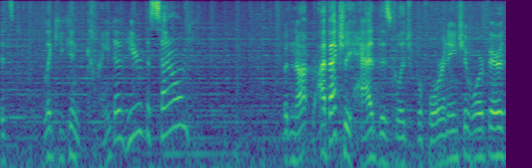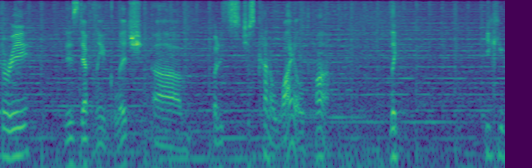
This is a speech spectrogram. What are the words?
It's like you can kind of hear the sound. but not. I've actually had this glitch before in Ancient Warfare 3. It is definitely a glitch, um, but it's just kind of wild, huh? Like, you can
